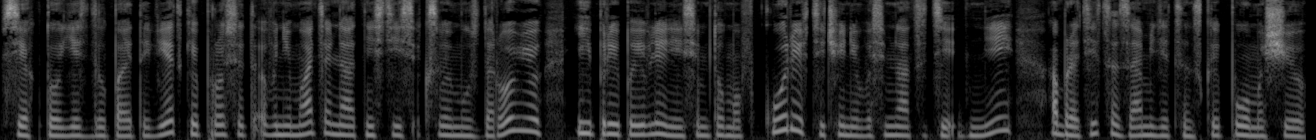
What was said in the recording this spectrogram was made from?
Всех, кто ездил по этой ветке, просят внимательно отнестись к своему здоровью и при появлении симптомов кори в течение 18 дней обратиться за медицинской помощью.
